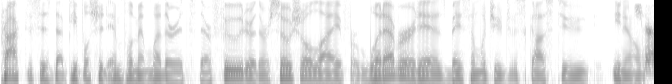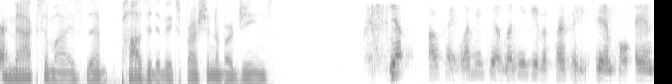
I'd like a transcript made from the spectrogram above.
practices that people should implement whether it's their food or their social life or whatever it is based on what you've discussed to you know Sure. maximize the positive expression of our genes. Okay. Let me give, let me give a perfect example. And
